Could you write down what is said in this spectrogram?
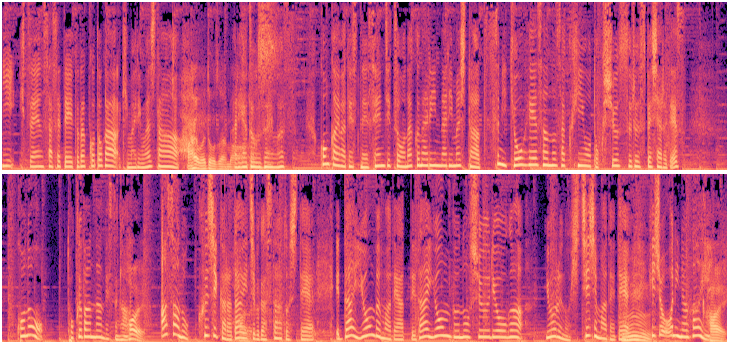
に出演させていただくことが決まりました。はいおめでとうございます。ありがとうございます。今回はですね先日お亡くなりになりました堤恭平さんの作品を特集するスペシャルです。この特番なんですが、はい。朝の9時から第1部がスタートして、え第4部まであって第4部の終了が夜の7時までで、うん。非常に長い、はい。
